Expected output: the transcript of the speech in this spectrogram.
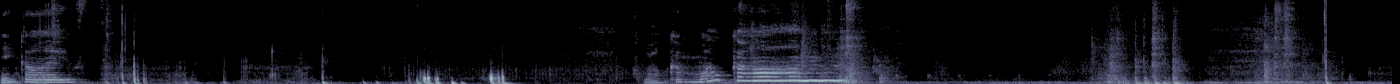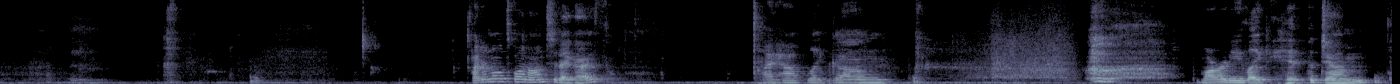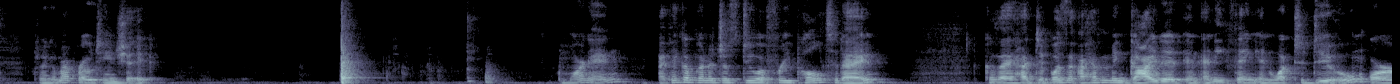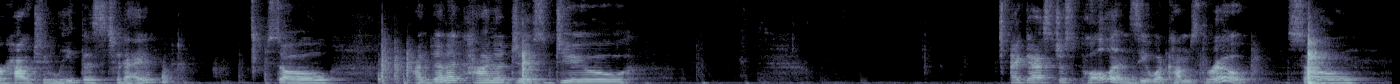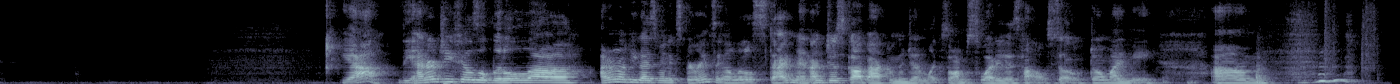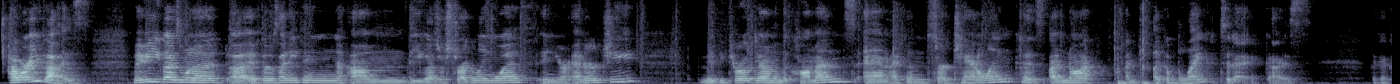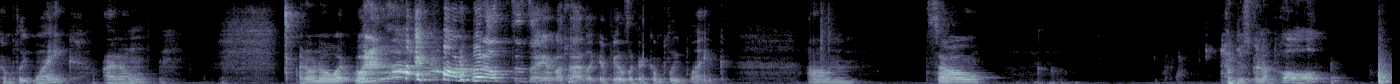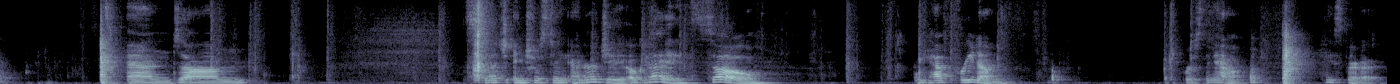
Hey guys. Welcome, welcome. I don't know what's going on today, guys. I have like, um, I'm already like hit the gym, drinking my protein shake. Morning. I think I'm gonna just do a free pull today because I had to, wasn't I haven't been guided in anything in what to do or how to lead this today. So I'm gonna kind of just do I guess just pull and see what comes through. So yeah, the energy feels a little, uh, I don't know if you guys have been experiencing a little stagnant. I just got back from the gym, like, so I'm sweaty as hell. So don't mind me. Um, how are you guys? Maybe you guys want to, uh, if there's anything um, that you guys are struggling with in your energy, maybe throw it down in the comments and I can start channeling because I'm not, I'm like a blank today, guys. Like a complete blank. I don't, I don't know what, what, I don't know what else to say about that. Like it feels like a complete blank. Um, so I'm just going to pull and, um, such interesting energy. Okay. So we have freedom. First thing out. Hey, Spirit.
